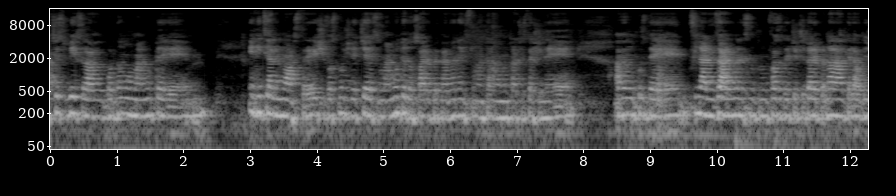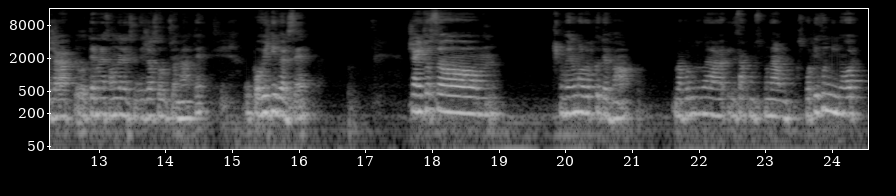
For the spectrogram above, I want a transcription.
acest subiect să-l abordăm în mai multe um, ediții ale noastre și vă spun și de ce. Sunt mai multe dosare pe care noi le instrumentăm în momentul acesta și le avem un curs de finalizare, unele sunt în fază de cercetare penală, altele au deja termene sau unele sunt deja soluționate, cu povești diverse. Și aici o să vă număr câteva. Raportul meu exact cum spuneam, sportivul minor,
